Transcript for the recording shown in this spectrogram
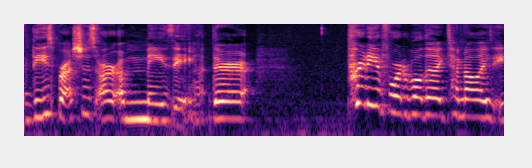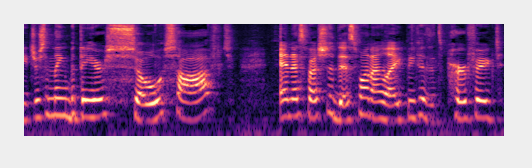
these brushes are amazing. They're pretty affordable. They're like $10 each or something, but they are so soft. And especially this one I like because it's perfect,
